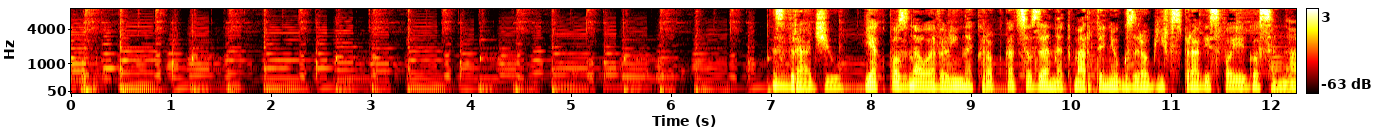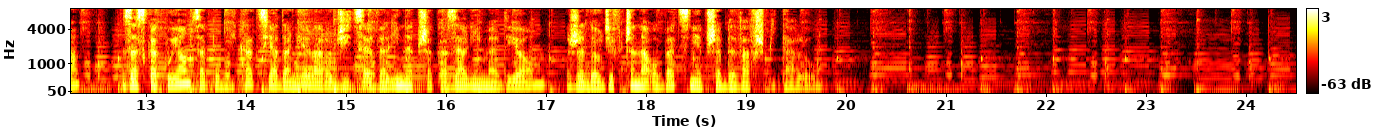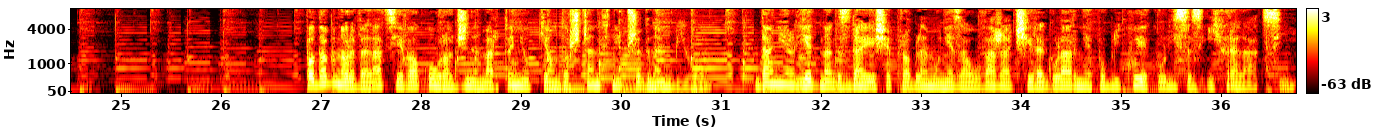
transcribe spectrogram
Zdradził, jak poznał Ewelinę. Co Martyniuk zrobi w sprawie swojego syna? Zaskakująca publikacja Daniela rodzice Eweliny przekazali mediom, że do dziewczyna obecnie przebywa w szpitalu. Podobno rewelacje wokół rodziny Martyniuk ją doszczętnie przygnębiły. Daniel jednak zdaje się problemu nie zauważać i regularnie publikuje kulisy z ich relacji.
